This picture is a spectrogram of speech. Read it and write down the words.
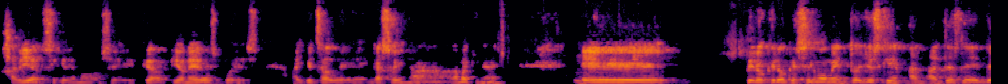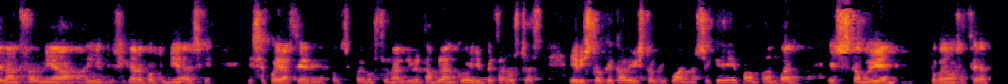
Javier, si queremos eh, quedar pioneros, pues hay que echarle gasolina a la máquina. ¿eh? Eh, pero creo que es el momento. Yo es que antes de, lanzarme a, identificar oportunidades, que que se puede hacer, ¿eh? porque podemos tener una libreta en blanco y empezar, ostras, he visto que tal, he visto que cual, no sé qué, pam, pam, pam, eso está muy bien, lo podemos hacer,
